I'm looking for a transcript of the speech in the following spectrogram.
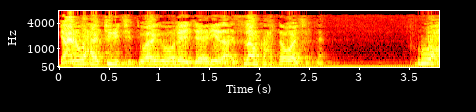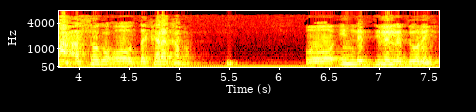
yani waxaa jiri jirta waagii hore jaahiliyada islaamka xataa waa jirta. Ruuxa isaga oo dakaro qaba oo in la dilo la doonayo.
